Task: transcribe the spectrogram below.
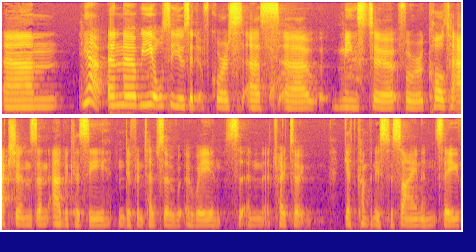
Um, yeah, and uh, we also use it, of course, as uh, means to, for call to actions and advocacy in different types of uh, way and, and try to get companies to sign and say,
